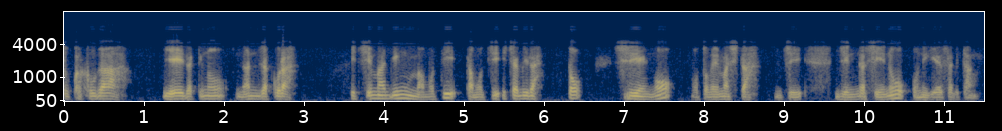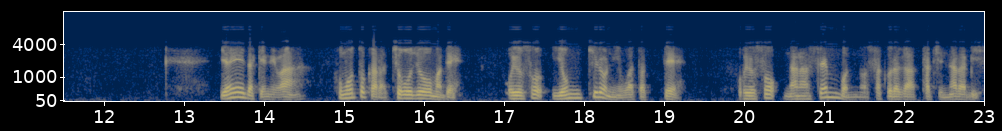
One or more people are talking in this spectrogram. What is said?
とかくが家だけのなんじゃくら一万人守って保ちいちゃびらと支援を求めました。じ人がしのおにげさびたん。八重岳には麓から頂上までおよそ4キロにわたっておよそ7000本の桜が立ち並び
